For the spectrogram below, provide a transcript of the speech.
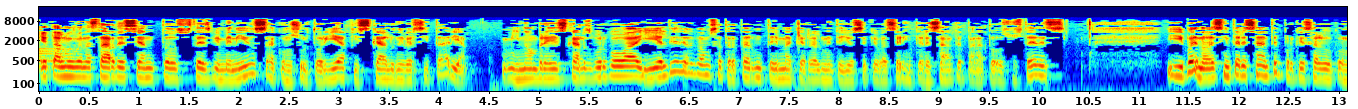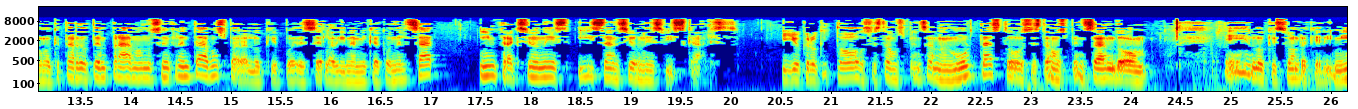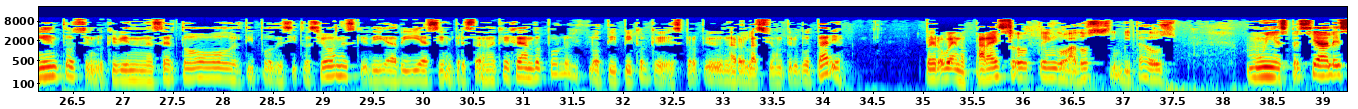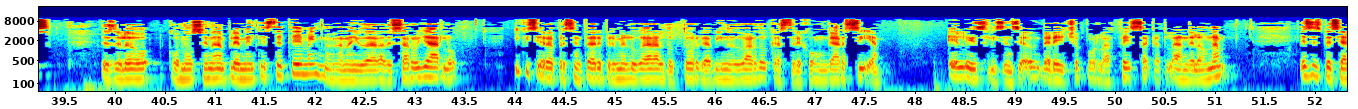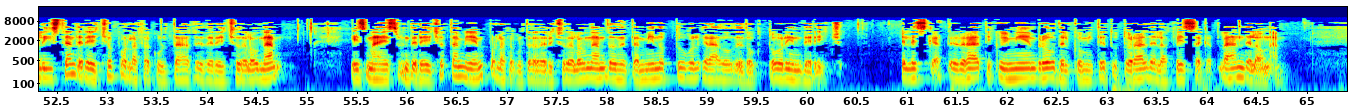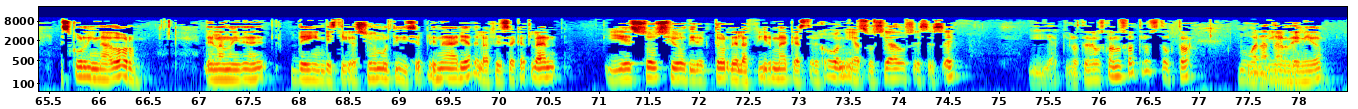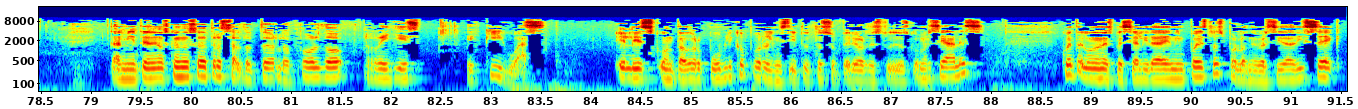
¿Qué tal? Muy buenas tardes. Sean todos ustedes bienvenidos a Consultoría Fiscal Universitaria. Mi nombre es Carlos Burgoa y el día de hoy vamos a tratar un tema que realmente yo sé que va a ser interesante para todos ustedes. Y bueno, es interesante porque es algo con lo que tarde o temprano nos enfrentamos para lo que puede ser la dinámica con el SAT, infracciones y sanciones fiscales. Y yo creo que todos estamos pensando en multas, todos estamos pensando en lo que son requerimientos, en lo que vienen a ser todo el tipo de situaciones que día a día siempre están aquejando por lo típico que es propio de una relación tributaria. Pero bueno, para eso tengo a dos invitados muy especiales. Desde luego conocen ampliamente este tema y me van a ayudar a desarrollarlo. Y quisiera presentar en primer lugar al doctor Gabino Eduardo Castrejón García. Él es licenciado en Derecho por la FESA Catlán de la UNAM. Es especialista en Derecho por la Facultad de Derecho de la UNAM. Es maestro en Derecho también por la Facultad de Derecho de la UNAM, donde también obtuvo el grado de doctor en Derecho. Él es catedrático y miembro del Comité Tutoral de la FESA Catlán de la UNAM. Es coordinador de la Unidad de Investigación Multidisciplinaria de la FESA Catlán y es socio director de la firma Castrejón y Asociados SC. Y aquí lo tenemos con nosotros, doctor. Muy buena tarde. Bienvenido. También tenemos con nosotros al doctor Leopoldo Reyes Equiguas. Él es contador público por el Instituto Superior de Estudios Comerciales. Cuenta con una especialidad en impuestos por la Universidad ISEC,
